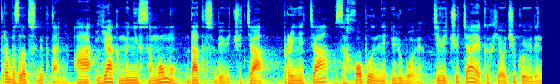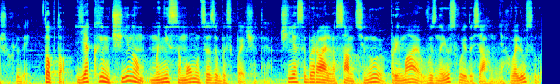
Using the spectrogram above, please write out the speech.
Треба задати собі питання: а як мені самому дати собі відчуття? Прийняття, захоплення і любові, ті відчуття, яких я очікую від інших людей. Тобто, яким чином мені самому це забезпечити? Чи я себе реально сам ціную, приймаю, визнаю свої досягнення, хвалю себе?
